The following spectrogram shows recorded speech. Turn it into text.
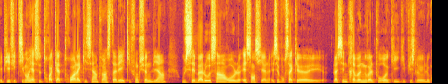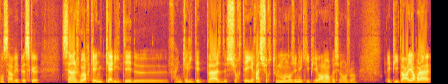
Et puis effectivement, il y a ce 3-4-3 là qui s'est un peu installé, qui fonctionne bien, où Ceballos a un rôle essentiel. Et c'est pour ça que là, c'est une très bonne nouvelle pour eux qu'ils puissent le, le, conserver parce que c'est un joueur qui a une qualité de, enfin une qualité de passe, de sûreté. Il rassure tout le monde dans une équipe. Il est vraiment impressionnant, joueur. Et puis par ailleurs, voilà,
